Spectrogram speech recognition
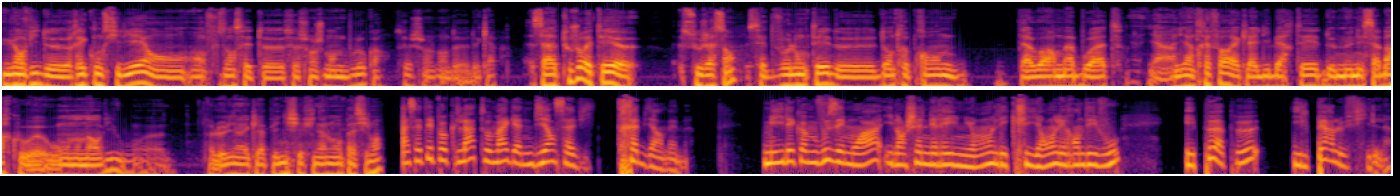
eu envie de réconcilier en, faisant cette, euh, ce changement de boulot, quoi, ce changement de, cap. Ça a toujours été euh, sous-jacent, cette volonté de, d'entreprendre, d'avoir ma boîte. Il y a un lien très fort avec la liberté de mener sa barque où, on en a envie, euh, le lien avec la péniche est finalement pas si loin. À cette époque-là, Thomas gagne bien sa vie, très bien même. Mais il est comme vous et moi, il enchaîne les réunions, les clients, les rendez-vous, et peu à peu, il perd le fil.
